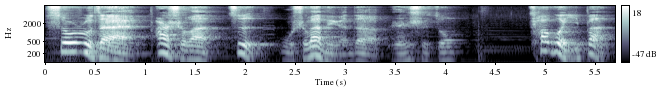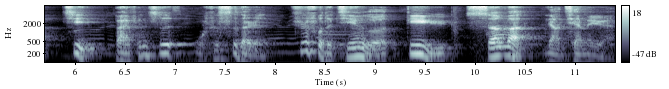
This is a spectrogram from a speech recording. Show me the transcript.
收入在二十万至五十万美元的人士中，超过一半，即百分之五十四的人支付的金额低于三万两千美元。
